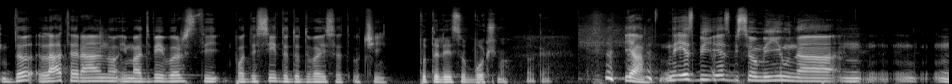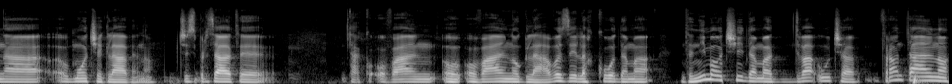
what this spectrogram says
D. Lateralno ima dve vrsti po 10 do 20 oči. Po telesu bočno. Okay. Ja, ne, jaz, bi, jaz bi se omejil na, na območje glave. No. Če si predstavljate tako ovaln, o, ovalno glavo, zdaj lahko, da, ima, da nima oči, da ima dva uča frontalno,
